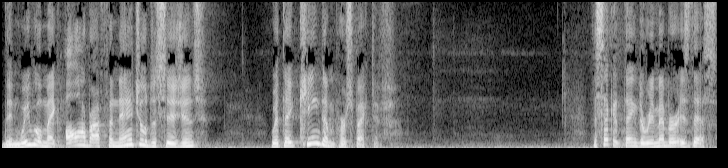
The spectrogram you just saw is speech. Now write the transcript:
then we will make all of our financial decisions with a kingdom perspective. The second thing to remember is this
